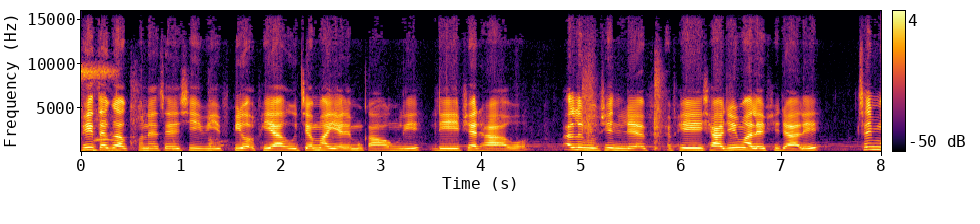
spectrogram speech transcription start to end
ဖေတက်က80ရှိပြီပြီးတော့အဖေကဟိုကျက်မရဲလည်းမကောင်းလေလေဖြတ်ထားတာပေါ့အဲ့လိုမျိုးဖြစ်နေလေအဖေရှာကျွေးမှလည်းဖြစ်တာလေစိတ်မ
